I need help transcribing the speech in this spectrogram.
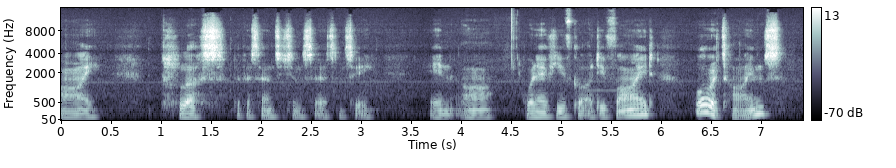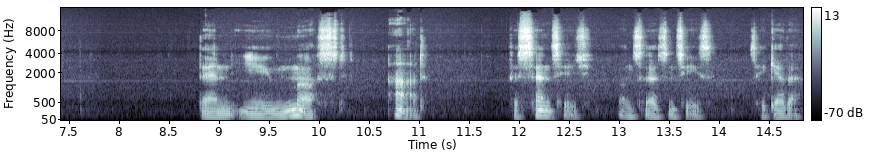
I plus the percentage uncertainty in R. Whenever you've got a divide or a times, then you must add percentage uncertainties together.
